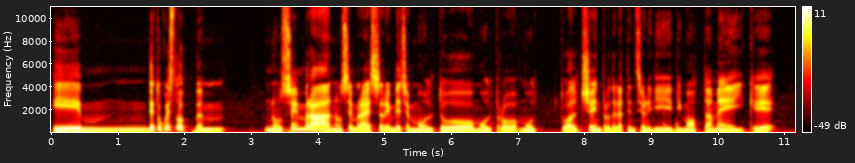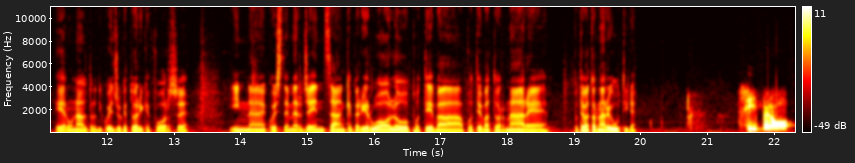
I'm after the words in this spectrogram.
E mh, detto questo, ehm, non, sembra, non sembra essere invece molto, molto, molto al centro delle attenzioni di, di Motta May, che era un altro di quei giocatori che forse in eh, questa emergenza, anche per il ruolo, poteva, poteva, tornare, poteva tornare utile. Sì, però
